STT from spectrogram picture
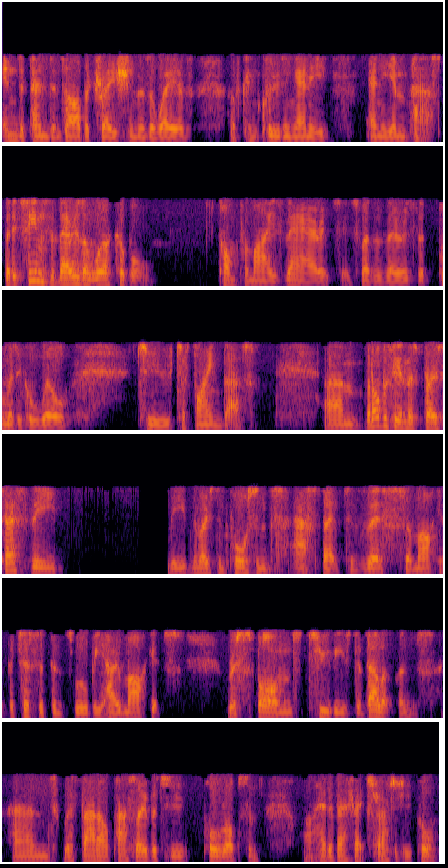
independent arbitration as a way of, of concluding any any impasse. But it seems that there is a workable compromise there. It's, it's whether there is the political will to to find that. Um, but obviously, in this process, the, the the most important aspect of this for market participants will be how markets respond to these developments. And with that, I'll pass over to Paul Robson, our head of FX strategy. Paul.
